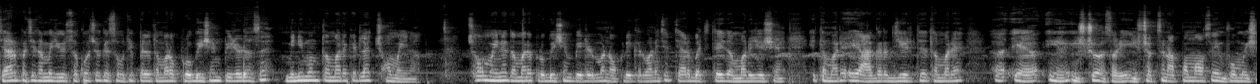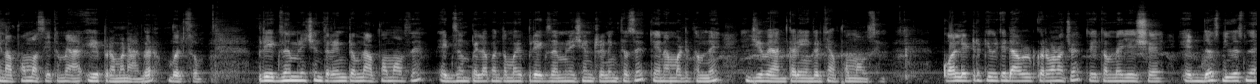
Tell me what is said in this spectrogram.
ત્યાર પછી તમે જોઈ શકો છો કે સૌથી પહેલાં તમારો પ્રોબેશન પીરિયડ હશે. મિનિમમ તમારે કેટલા? છ મહિના. છ મહિના તમારે પ્રોબેશન પીરિયડમાં નોકરી કરવાની છે. ત્યાર પછી તમારે જે છે, એ તમારે એ આગળ જે રીતે તમારે ઇન્સ્ટ્ર સોરી ઇન્સ્ટ્રક્શન આપવામાં આવશે ઇન્ફોર્મેશન આપવામાં આવશે તમે એ પ્રમાણે આગળ વધશો. પ્રી એક્ઝામિનેશન ટ્રેનિંગ તમને આપવામાં આવશે. એક્ઝામ પહેલાં પણ તમારી પ્રી એક્ઝામિનેશન ટ્રેનિંગ થશે. તેના માટે તમને જે જાણકારી આગળથી આપવામાં આવશે. કોલ લેટર કેવી રીતે ડાઉનલોડ કરવાનો છે તે તમને જે છે એ દસ દિવસના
